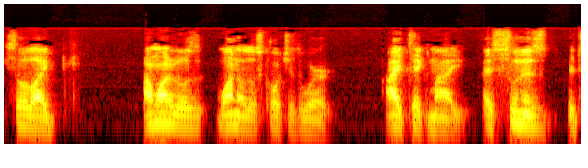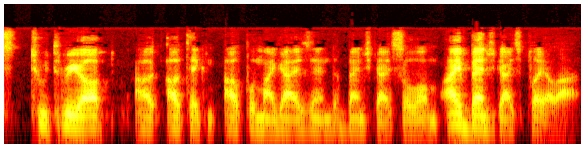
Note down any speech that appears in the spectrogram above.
So like I'm one of those one of those coaches where I take my as soon as it's two three up, I'll, I'll take I'll put my guys in the bench guys. So um, I bench guys play a lot,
